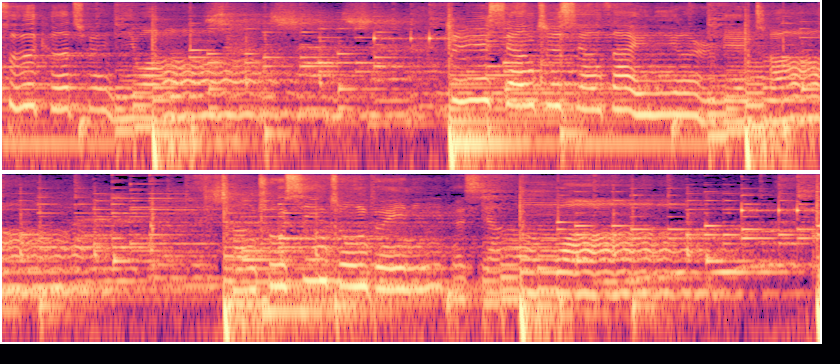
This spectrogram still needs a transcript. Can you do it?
此刻全遗忘，只想只想在你耳边唱，唱出心中对你的向往。古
